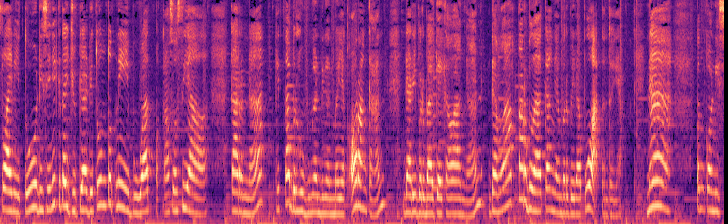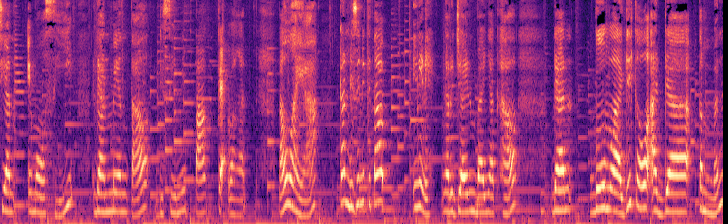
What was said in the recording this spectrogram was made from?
Selain itu, di sini kita juga dituntut nih buat peka sosial. Karena kita berhubungan dengan banyak orang kan, dari berbagai kalangan dan latar belakang yang berbeda pula tentunya. Nah, pengkondisian emosi dan mental di sini pakai banget. Tahu lah ya, kan di sini kita ini nih ngerjain banyak hal dan belum lagi kalau ada temen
